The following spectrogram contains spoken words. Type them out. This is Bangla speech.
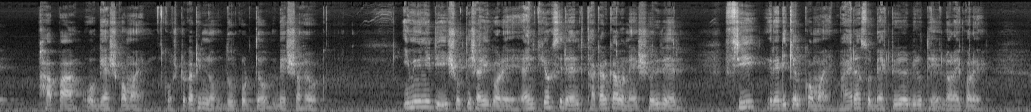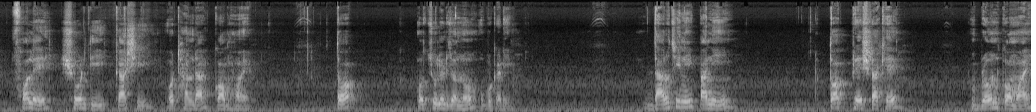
ফাঁপা ও গ্যাস কমায়। কোষ্ঠকাঠিন্য দূর করতেও বেশ সহায়ক। ইমিউনিটি শক্তিশালী করে। অ্যান্টিঅক্সিডেন্ট থাকার কারণে শরীরের ফ্রি রেডিকেল কমায় ভাইরাস ও ব্যাকটেরিয়ার বিরুদ্ধে লড়াই করে। ফলে সর্দি, কাশি ও ঠান্ডা কম হয়। ত্বক ও চুলের জন্য উপকারী। দারুচিনি, পানি, ত্বক ফ্রেশ রাখে, ব্রণ কমায়,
